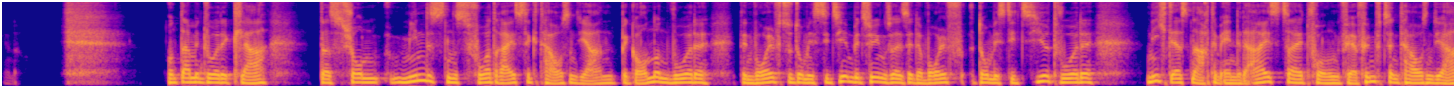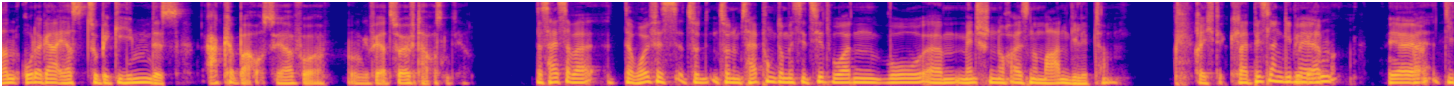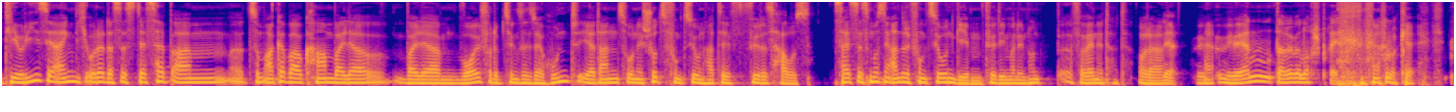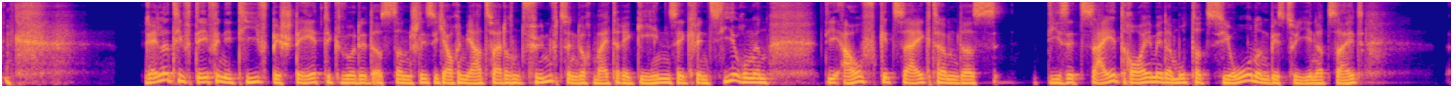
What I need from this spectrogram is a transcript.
Genau. Und damit wurde klar, dass schon mindestens vor 30.000 Jahren begonnen wurde, den Wolf zu domestizieren, beziehungsweise der Wolf domestiziert wurde, nicht erst nach dem Ende der Eiszeit vor ungefähr 15.000 Jahren oder gar erst zu Beginn des Ackerbaus, ja, vor ungefähr 12.000 Jahren. Das heißt aber, der Wolf ist zu, zu einem Zeitpunkt domestiziert worden, wo ähm, Menschen noch als Nomaden gelebt haben. Richtig. Weil bislang gibt ja, ja, ja. Die Theorie ist ja eigentlich, oder, dass es deshalb ähm, zum Ackerbau kam, weil der, weil der Wolf oder beziehungsweise der Hund ja dann so eine Schutzfunktion hatte für das Haus. Das heißt, es muss eine andere Funktion geben, für die man den Hund äh, verwendet hat, oder? Ja, wir, ja. wir werden darüber noch sprechen. okay. Relativ definitiv bestätigt wurde das dann schließlich auch im Jahr 2015 durch weitere Gensequenzierungen, die aufgezeigt haben, dass diese Zeiträume der Mutationen bis zu jener Zeit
